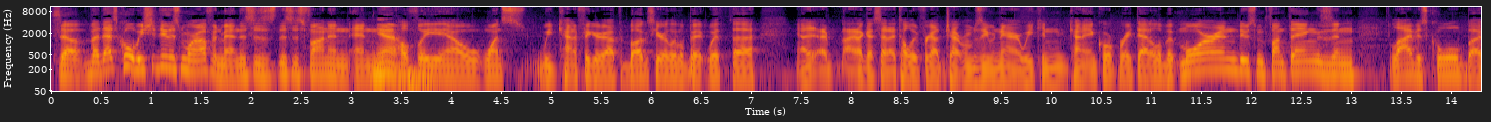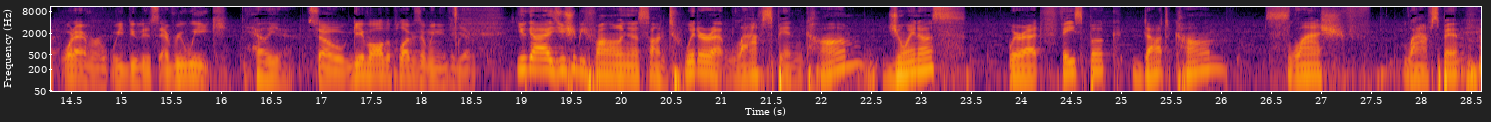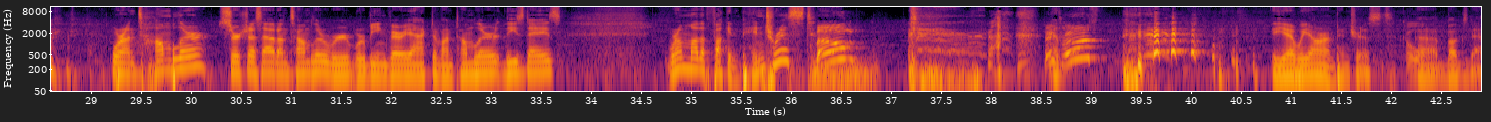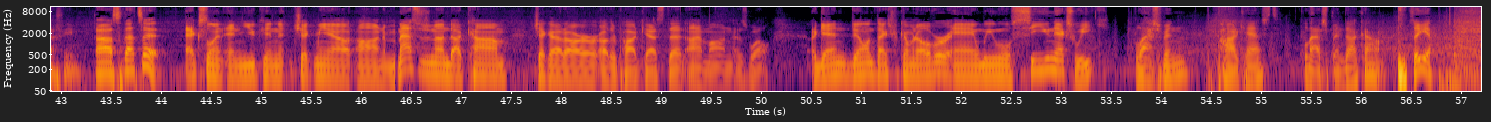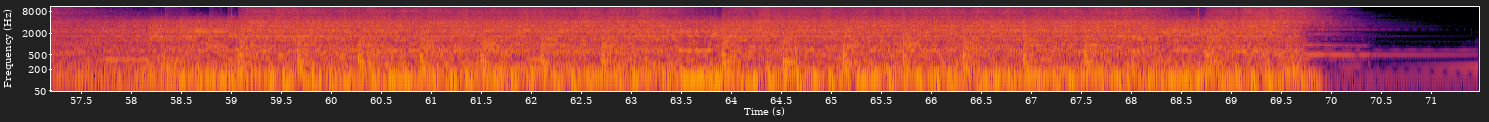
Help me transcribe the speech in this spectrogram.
So, but that's cool. We should do this more often, man. This is this is fun, and and Yeah. hopefully, you know, once we kind of figure out the bugs here a little bit with. Uh, I, I, like I said, I totally forgot the chat room was even there. We can kind of incorporate that a little bit more and do some fun things. And live is cool, but whatever. We do this every week, Hell yeah. so give all the plugs that we need to give. You guys, you should be following us on Twitter at laughspin.com. Join us. We're at facebook.com slash laughspin. we're on Tumblr. Search us out on Tumblr. We're, we're being very active on Tumblr these days. We're on motherfucking Pinterest. Boom. Rose. Yeah, we are on Pinterest. Cool. Uh, Bugs Daffy. Uh, so that's it. Excellent. And you can check me out on mastersofnone.com. Check out our other podcast that I'm on as well. Again, Dylan, thanks for coming over, and we will see you next week. Laughspin Podcast, laughspin.com. See ya.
